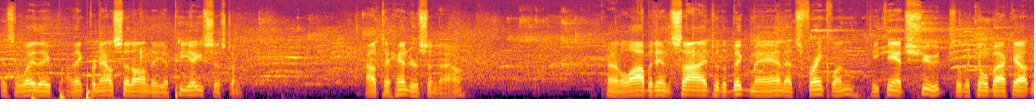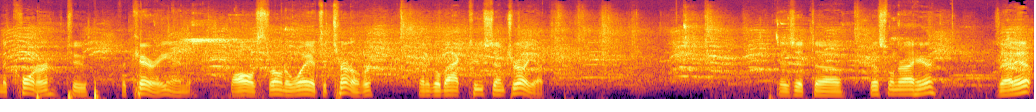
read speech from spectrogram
is the way they, I think, pronounce it on the uh, PA system. Out to Henderson now. Kind of lob it inside to the big man. That's Franklin. He can't shoot, so they go back out in the corner to carry, and ball is thrown away. It's a turnover. Going to go back to Centralia. Is it uh, this one right here? Is that it?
